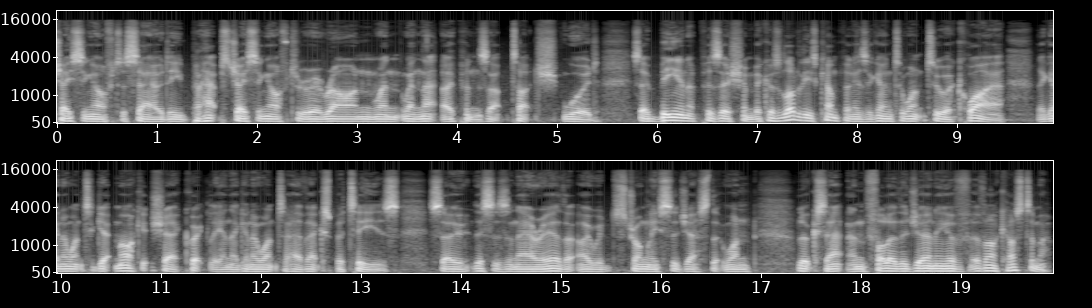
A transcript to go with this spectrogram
chasing after Saudi, perhaps chasing after Iran when, when that opens up, touch wood. So be in a position because a lot of these companies are going to want to acquire, they're going to want to get market share quickly, and they're going to want to have expertise. So this is an area that I would strongly suggest that one looks at and follow the journey of, of our customer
